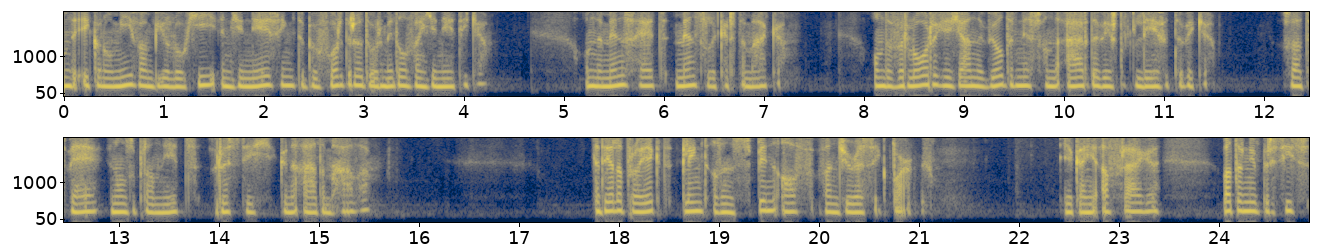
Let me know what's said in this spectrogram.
om de economie van biologie en genezing te bevorderen door middel van genetica. Om de mensheid menselijker te maken. Om de verloren gegaane wildernis van de aarde weer tot leven te wekken. Zodat wij in onze planeet rustig kunnen ademhalen. Het hele project klinkt als een spin-off van Jurassic Park. Je kan je afvragen wat er nu precies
